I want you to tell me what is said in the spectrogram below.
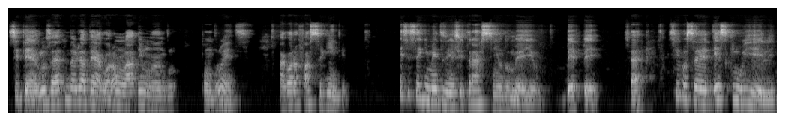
Se tem ângulos retos, então já tem agora um lado e um ângulo congruentes. Agora faça o seguinte: esse segmentozinho, esse tracinho do meio, BP, certo? Se você excluir ele,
